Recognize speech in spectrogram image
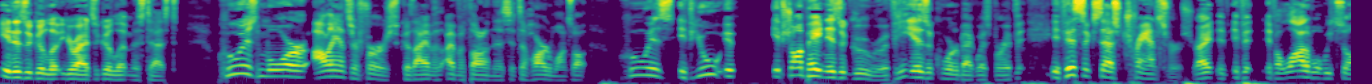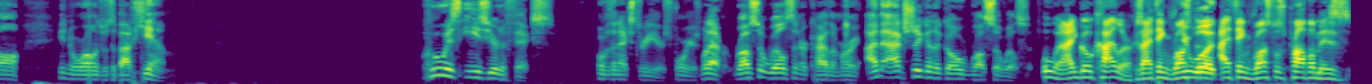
It is a good. Lit- you're right. It's a good litmus test. Who is more? I'll answer first because I have a, I have a thought on this. It's a hard one. So, who is if you if if Sean Payton is a guru, if he is a quarterback whisperer, if if his success transfers, right? If if, it, if a lot of what we saw in New Orleans was about him, who is easier to fix over the next three years, four years, whatever? Russell Wilson or Kyler Murray? I'm actually going to go Russell Wilson. Oh, and I'd go Kyler because I think Russell. would. I think Russell's problem is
